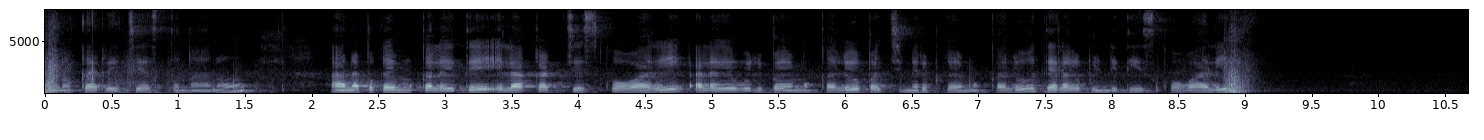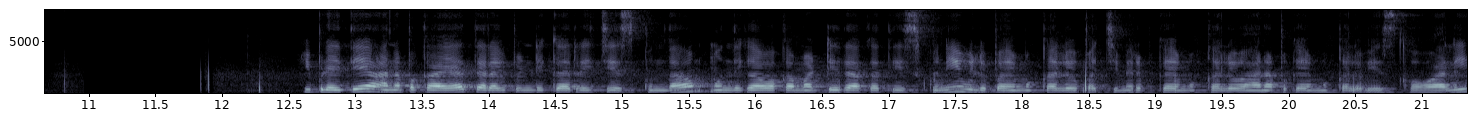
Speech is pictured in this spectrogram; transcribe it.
నేను కర్రీ చేస్తున్నాను. ఆనపకాయ ముక్కలైతే ఇలా కట్ చేసుకోవాలి. అలాగే ఉల్లిపాయ ముక్కలు పచ్చిమిరపకాయ ముక్కలు తెలగపిండి తీసుకోవాలి. ఇప్పుడైతే ఆనపకాయ తెలగపిండి కర్రీ చేసుకుందాం. ముందుగా ఒక మట్టి దాకా తీసుకుని ఉల్లిపాయ ముక్కలు పచ్చిమిరపకాయ ముక్కలు ఆనపకాయ ముక్కలు వేసుకోవాలి.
